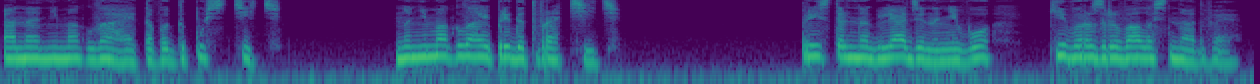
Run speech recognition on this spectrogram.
Она не могла этого допустить, но не могла и предотвратить. Пристально глядя на него, Кива разрывалась надвое —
